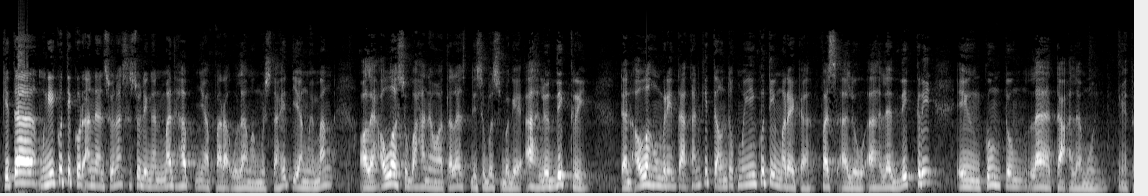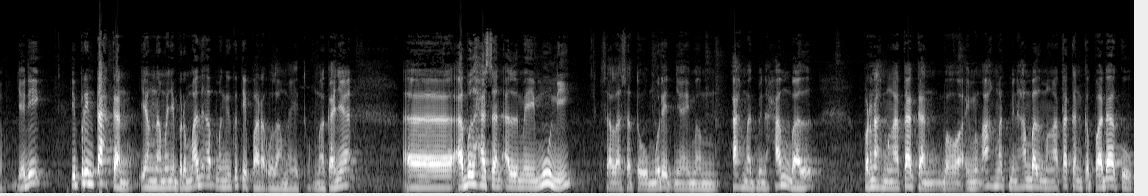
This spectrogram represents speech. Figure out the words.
Kita mengikuti Quran dan Sunnah sesuai dengan madhabnya para ulama mustahid yang memang oleh Allah Subhanahu Wa Taala disebut sebagai ahlu dzikri dan Allah memerintahkan kita untuk mengikuti mereka. Fas'alu ahla dzikri in kuntum la ta'lamun. Gitu. Jadi diperintahkan yang namanya bermadhab mengikuti para ulama itu. Makanya uh, Abul Hasan Al-Maimuni salah satu muridnya Imam Ahmad bin Hambal pernah mengatakan bahwa Imam Ahmad bin Hambal mengatakan kepadaku,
